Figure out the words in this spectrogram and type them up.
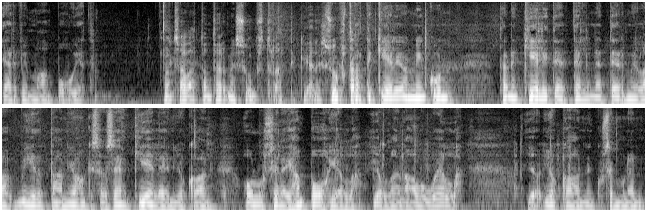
järvimaan puhujat. Mutta sä ovat on termi substraattikieli. Substraattikieli on niin kuin tämmöinen kielitieteellinen termi, jolla viitataan johonkin sellaiseen kieleen, joka on ollut siellä ihan pohjalla jollain alueella, joka on niin kuin semmoinen,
